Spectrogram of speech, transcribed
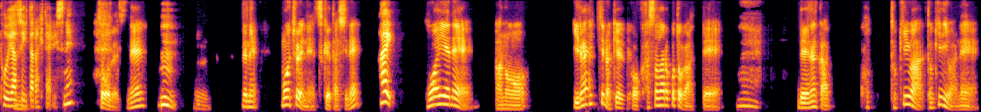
問い合わせいただきたいですね。そうですね。うん。うん。でね、もうちょいね、付け足しね。はい。とはいえね、あの、依頼っていうのは結構重なることがあって、うん。で、なんか、こ時は、時にはね、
